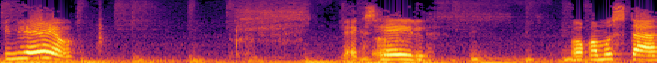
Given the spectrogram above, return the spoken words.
Inhale. Exhale. O, kamusta?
